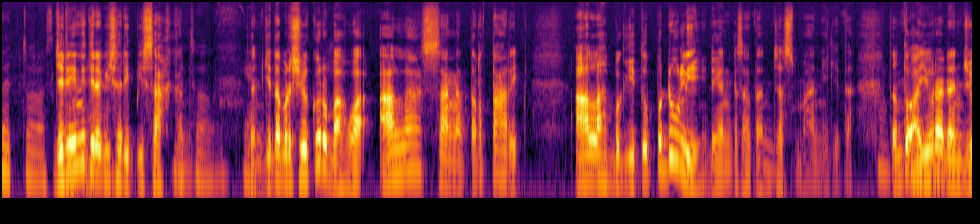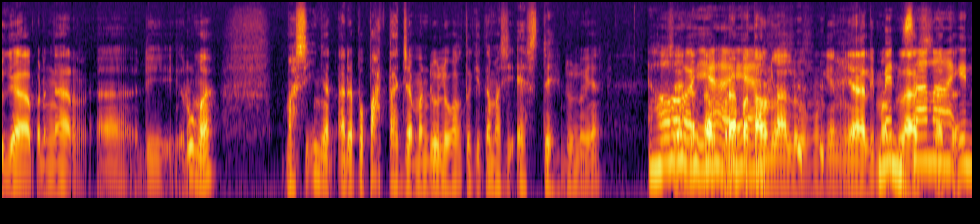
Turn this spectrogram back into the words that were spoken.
Betul. Jadi ini tidak bisa dipisahkan. Betul, ya. Dan kita bersyukur bahwa Allah sangat tertarik Allah begitu peduli dengan kesehatan jasmani kita. Okay. Tentu Ayura dan juga pendengar uh, di rumah masih ingat ada pepatah zaman dulu waktu kita masih SD dulu ya. Oh, Saya iya, tahu berapa iya. tahun lalu, mungkin ya 15 Mensana atau in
